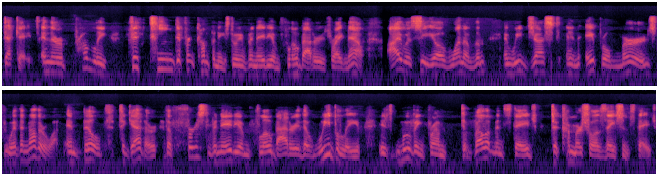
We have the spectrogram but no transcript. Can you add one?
decades and there are probably 15 different companies doing vanadium flow batteries right now. I was CEO of one of them, and we just in April merged with another one and built together the first vanadium flow battery that we believe is moving from development stage to commercialization stage.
